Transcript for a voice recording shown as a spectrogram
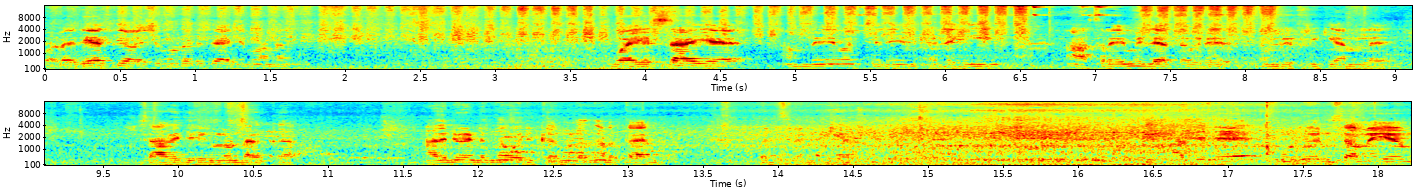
വളരെ അത്യാവശ്യമുള്ളൊരു കാര്യമാണ്. വയസ്സായ അമ്മയും അച്ഛനെയും അല്ലെങ്കിൽ ആശ്രയമില്ലാത്തവരെ സംരക്ഷിക്കാനുള്ള സാഹചര്യങ്ങൾ ഉണ്ടാക്കുക അതിന് വേണ്ടുന്ന ഒരുക്കങ്ങൾ നടത്താൻ പരിശ്രമിക്കുക. അതിന് മുഴുവൻ സമയം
